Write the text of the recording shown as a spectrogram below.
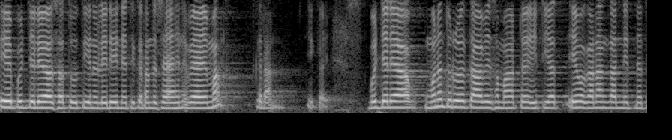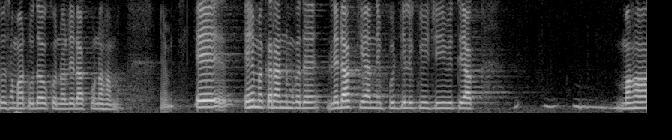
ඒ පුද්ජලයා සතු තියෙන ලෙඩේ නැති කරන්න සෑහෙන වෑයමක් කරන්න ඒකයි. පුද්ජලයා මොන දුරලතාවේ සමාට හිටියත් ඒව ගණන් ගන්නෙත් නැතුව සමට උදව් කොන්න ලෙඩක් වුණ හම. ඒ එහෙම කරන්නමකද ලෙඩක් කියන්නේ පුද්ජලිකුයි ජීවිතයක් මහා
